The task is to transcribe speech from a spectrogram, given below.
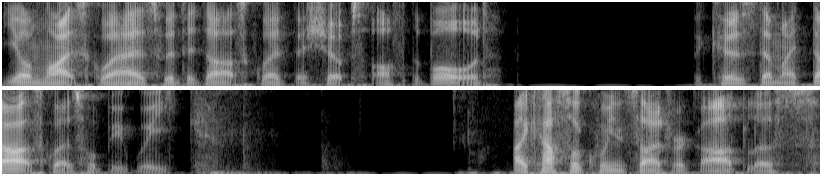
be on light squares with the dark squared bishops off the board, because then my dark squares will be weak. I castle queenside regardless.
